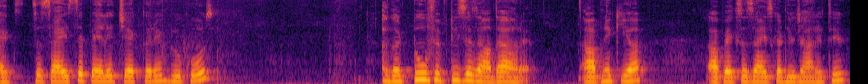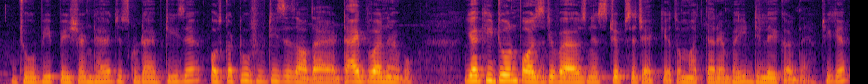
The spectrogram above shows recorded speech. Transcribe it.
एक्सरसाइज से पहले चेक करें ग्लूकोज अगर 250 से ज़्यादा आ रहा है, आपने किया आप एक्सरसाइज करने जा रहे थे, जो भी पेशेंट है, जिसको डायबिटीज़ है उसका 250 से ज़्यादा है टाइप वन है वो। या कीटोन पॉजिटिव आया उसने स्ट्रिप से चेक किया तो मत करें भाई डिले कर दें, ठीक है?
